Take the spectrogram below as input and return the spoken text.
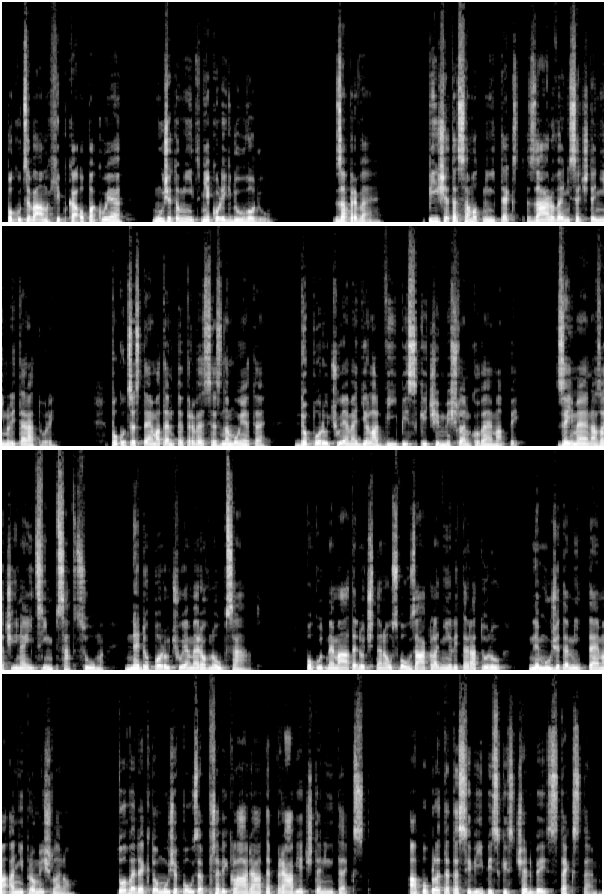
Pokud se vám chybka opakuje, může to mít několik důvodů. Za prvé, píšete samotný text zároveň se čtením literatury. Pokud se s tématem teprve seznamujete, doporučujeme dělat výpisky či myšlenkové mapy. Zejména začínajícím psavcům nedoporučujeme rovnou psát. Pokud nemáte dočtenou svou základní literaturu, nemůžete mít téma ani promyšleno. To vede k tomu, že pouze převykládáte právě čtený text a popletete si výpisky z četby s textem.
